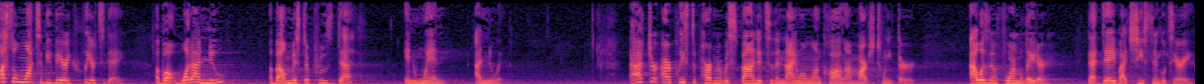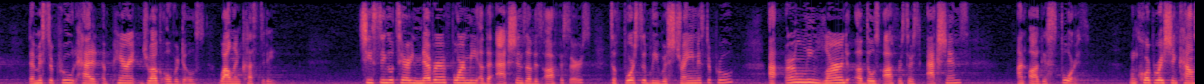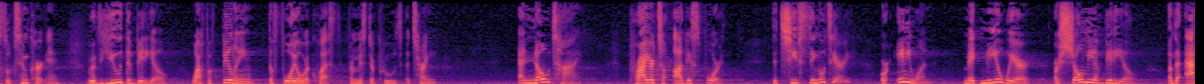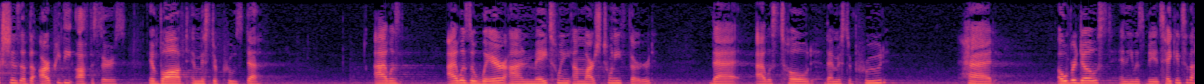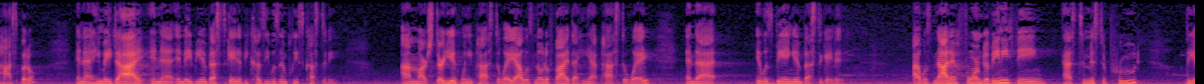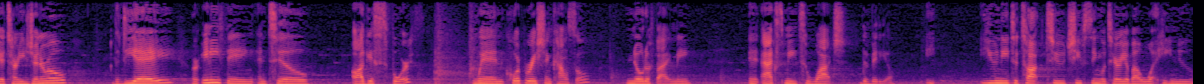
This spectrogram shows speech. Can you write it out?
also want to be very clear today about what I knew about Mr. Prude's death and when I knew it. After our police department responded to the 911 call on March 23rd, I was informed later that day by Chief Singletary that Mr. Prude had an apparent drug overdose while in custody. Chief Singletary never informed me of the actions of his officers to forcibly restrain Mr. Prude. I only learned of those officers' actions on August 4th when Corporation Counsel Tim Curtin reviewed the video while fulfilling the FOIL request from Mr. Prude's attorney. At no time prior to August 4th did Chief Singletary or anyone make me aware or show me a video of the actions of the RPD officers involved in Mr. Prude's death. I was, I was aware on May 20, on March 23rd that I was told that Mr. Prude had overdosed and he was being taken to the hospital and that he may die and that it may be investigated because he was in police custody. On March 30th, when he passed away, I was notified that he had passed away and that it was being investigated. I was not informed of anything as to Mr. Prude, the Attorney General, the DA, or anything until August 4th when Corporation Counsel notified me and asked me to watch the video. You need to talk to Chief Singletary about what he knew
